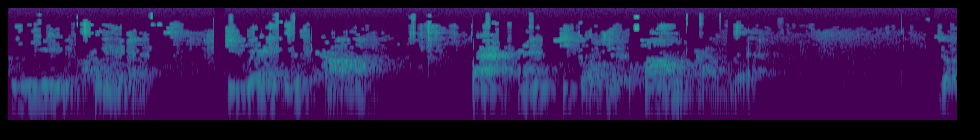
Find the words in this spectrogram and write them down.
you give me ten minutes." She ran to the car, back, and she got her palm cards out. She got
